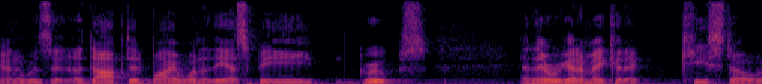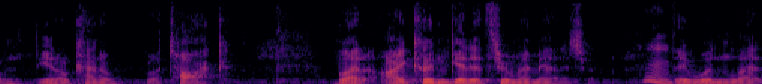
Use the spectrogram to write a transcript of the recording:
and it was adopted by one of the SPE groups, and they were going to make it a keystone, you know, kind of a talk, but I couldn't get it through my management. They wouldn't let.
